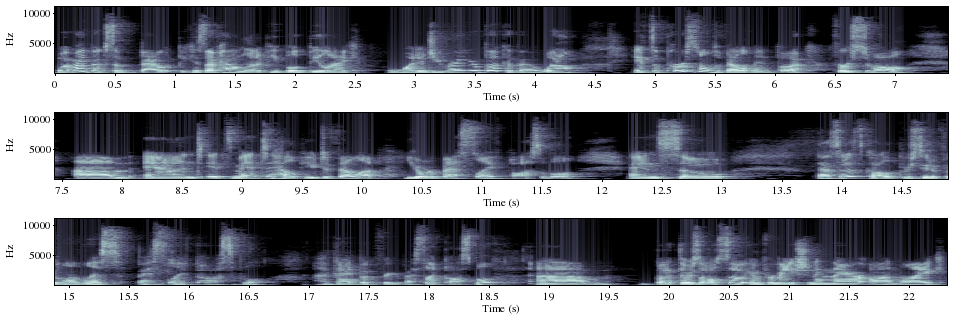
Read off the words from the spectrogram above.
what my book's about because I've had a lot of people be like, What did you write your book about? Well, it's a personal development book, first of all, um, and it's meant to help you develop your best life possible. And so that's what it's called Pursuit of Relentless Best Life Possible, a guidebook for your best life possible. Um, but there's also information in there on like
